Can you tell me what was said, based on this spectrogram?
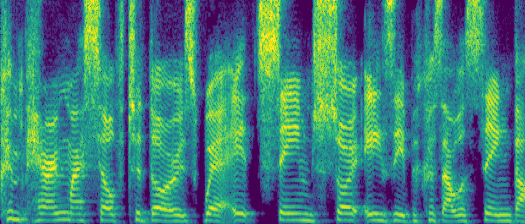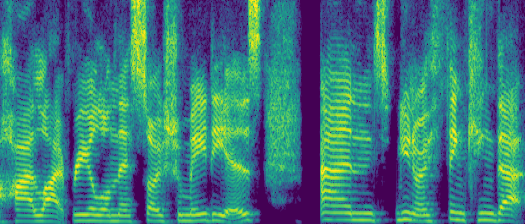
comparing myself to those where it seemed so easy because I was seeing the highlight reel on their social medias and, you know, thinking that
